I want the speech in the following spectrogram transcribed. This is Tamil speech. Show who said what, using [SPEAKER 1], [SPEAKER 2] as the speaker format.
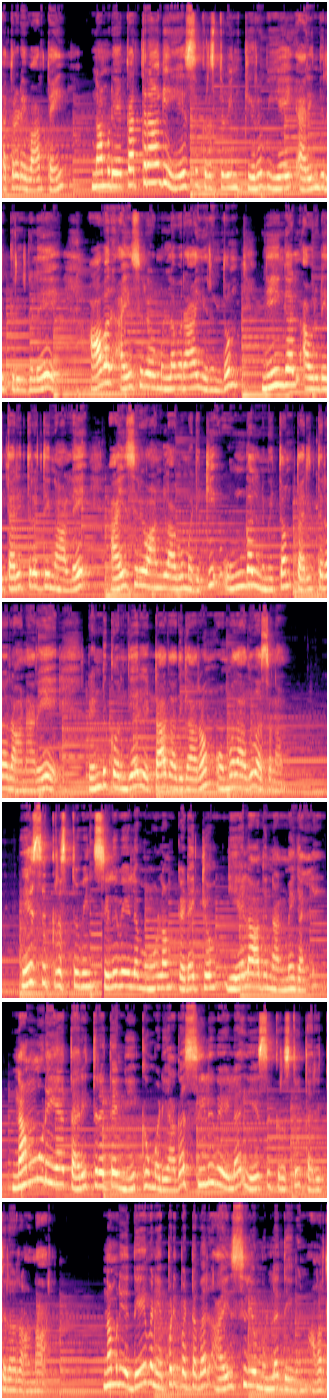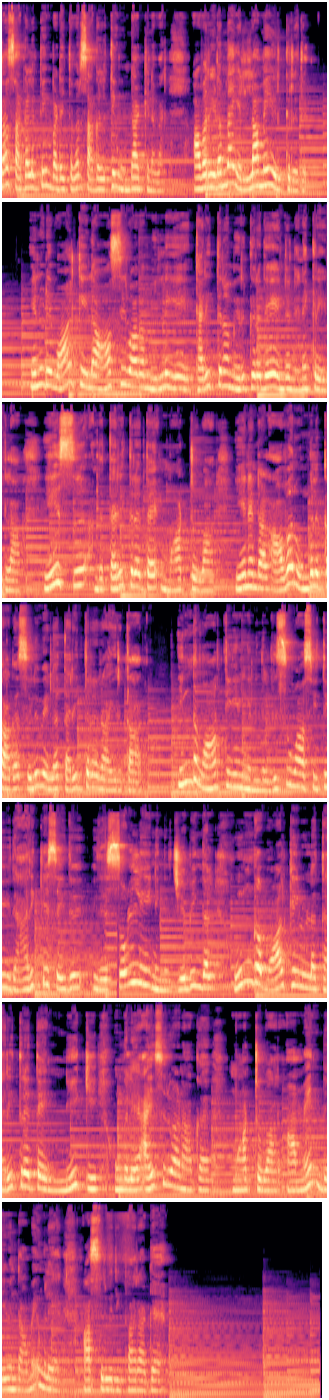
[SPEAKER 1] கத்தருடைய வார்த்தை நம்முடைய கத்தராகிய இயேசு கிறிஸ்துவின் கிருபியை அறிந்திருக்கிறீர்களே. அவர் ஐஸ்வர்யமுள்ளவராயிருந்தும் நீங்கள் அவருடைய தரித்திரத்தினாலே ஐஸ்வர்யவான்களாகும்படிக்கு உங்கள் நிமித்தம் தரித்திரரானாரே. ரெண்டு குழந்தையர் எட்டாவது அதிகாரம் ஒன்பதாவது வசனம். இயேசு கிறிஸ்துவின் சிலுவையில மூலம் கிடைக்கும் இயலாத நன்மைகள். நம்முடைய தரித்திரத்தை நீக்கும்படியாக சிலுவையில் இயேசு கிறிஸ்து தரித்திரரானார். நம்முடைய தேவன் எப்படிப்பட்டவர்? ஐஸ்வர்யம் உள்ள தேவன். அவர் தான் சகலத்தையும் படைத்தவர் சகலத்தையும் உண்டாக்கினவர். அவரிடம்தான் எல்லாமே இருக்கிறது. என்னுடைய வாழ்க்கையில் ஆசீர்வாதம் இல்லையே தரித்திரம் இருக்கிறதே என்று நினைக்கிறீர்களா? இயேசு அந்த தரித்திரத்தை மாற்றுவார். ஏனென்றால் அவர் உங்களுக்காக சிலுவையில் தரித்திரராயிருக்கார். இந்த வார்த்தையை நீங்கள் விசுவாசித்து இதை அறிக்கை செய்து இதை சொல்லி நீங்கள் ஜெபிங்கள். உங்கள் வாழ்க்கையில் உள்ள தரித்திரத்தை நீக்கி உங்களை ஐஸ்வர்யானாக மாற்றுவார். ஆமேன். தேவன் தாமே உங்களை ஆசீர்வதிப்பாராக.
